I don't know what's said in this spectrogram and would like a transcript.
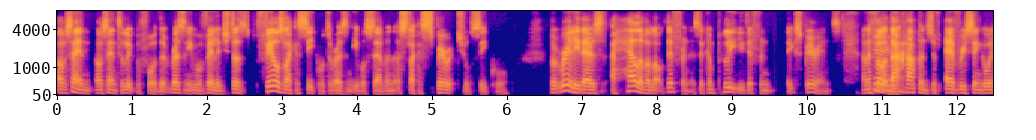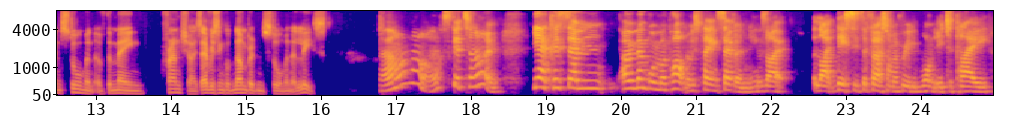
I was saying, I was saying to Luke before that Resident Evil Village does feels like a sequel to Resident Evil Seven. It's like a spiritual sequel, but really there's a hell of a lot different. It's a completely different experience, and I feel like that happens with every single installment of the main franchise, every single numbered installment at least. Oh, that's good to know. Yeah, because um, I remember when my partner was playing Seven, he was like, "Like this is the first time I've really wanted to play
